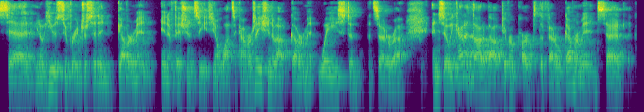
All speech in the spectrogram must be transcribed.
said, you know, he was super interested in government inefficiencies, you know, lots of conversation about government waste and et cetera. And so we kind of thought about different parts of the federal government and said, like,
